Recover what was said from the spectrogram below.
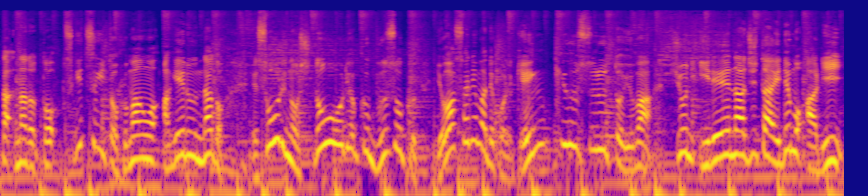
たなどと次々と不満を上げるなど総理の指導力不足弱さにまでこれ言及するという、まあ、非常に異例な事態でもあり、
